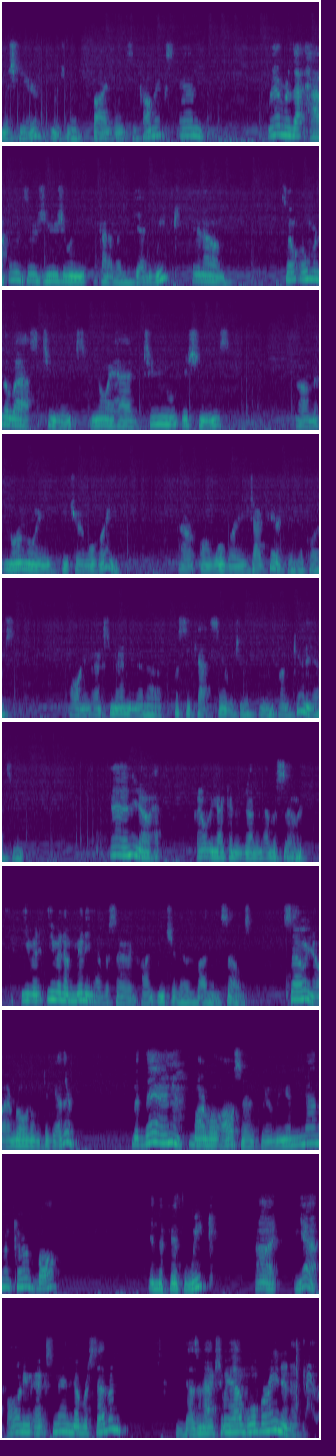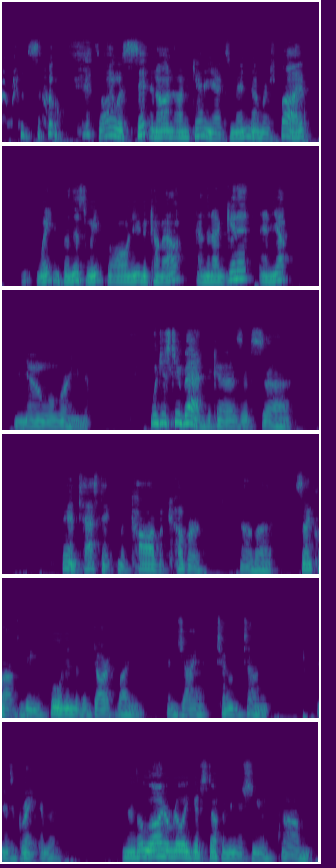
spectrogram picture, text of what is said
this year, which meant five weeks of comics, and whenever that happens, there's usually kind of a dead week. And um, so over the last two weeks, we only had two issues um, that normally feature Wolverine or Wolverine type characters, of course. All New X-Men and then uh, Pussycat Sabretooth in Uncanny X-Men. And, you know, I don't think I could have done an episode, even even a mini episode on each of those by themselves. So, you know, I rolled them together. But then Marvel also threw me another curveball in the fifth week. Uh, yeah, All New X-Men number seven doesn't actually have Wolverine in it. so, so I was sitting on Uncanny X-Men numbers five, waiting for this week for All New to come out, and then I get it, and yep, no Wolverine. Which is too bad because it's a fantastic macabre cover of uh, Cyclops being pulled into the dark by a giant toad tongue. It's great, and the and there's a lot of really good stuff in the issue. Um,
